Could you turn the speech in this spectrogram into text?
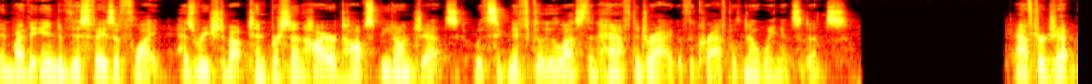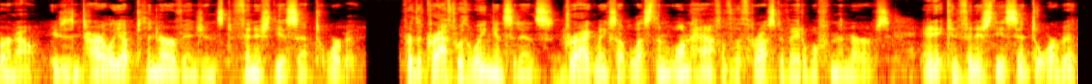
and by the end of this phase of flight has reached about 10% higher top speed on jets with significantly less than half the drag of the craft with no wing incidence. After jet burnout, it is entirely up to the nerve engines to finish the ascent to orbit. For the craft with wing incidence, drag makes up less than one half of the thrust available from the nerves, and it can finish the ascent to orbit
